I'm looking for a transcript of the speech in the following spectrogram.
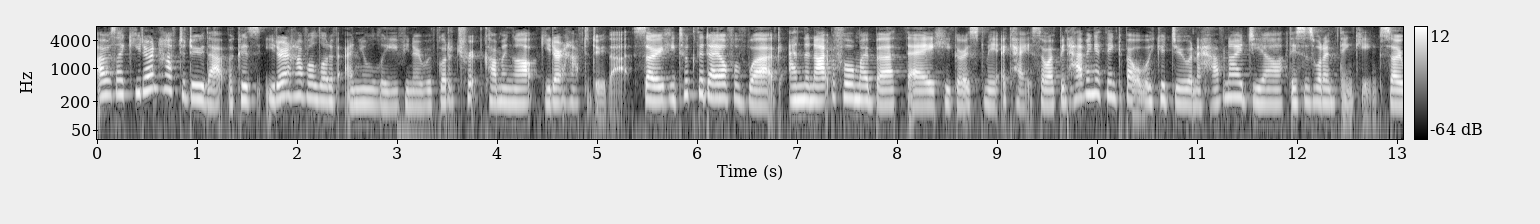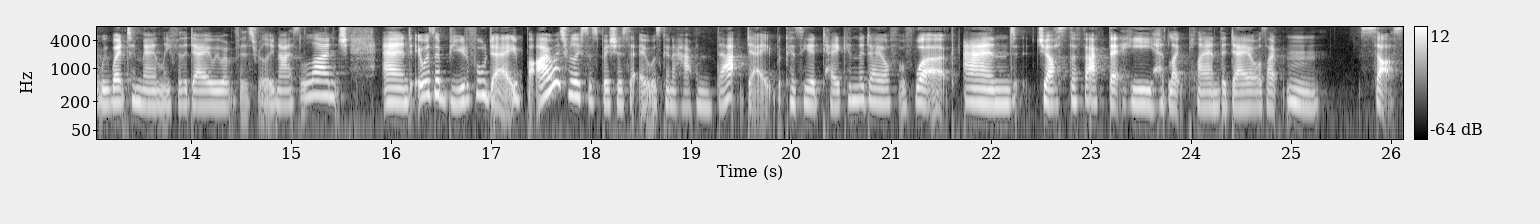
I was like, you don't have to do that because you don't have a lot of annual leave. You know, we've got a trip coming up. You don't have to do that. So he took the day off of work. And the night before my birthday, he goes to me, okay, so I've been having a think about what we could do and I have an idea. This is what I'm thinking. So we went to Manly for the day. We went for this really nice lunch and it was a beautiful day. But I was really suspicious that it was going to happen that day because he had taken the day off of work. And just the fact that he had like planned the day, I was like, hmm, sus.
